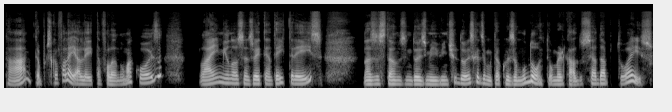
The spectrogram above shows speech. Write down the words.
tá? Então por isso que eu falei, a lei está falando uma coisa lá em 1983 nós estamos em 2022, quer dizer, muita coisa mudou, então o mercado se adaptou a isso.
